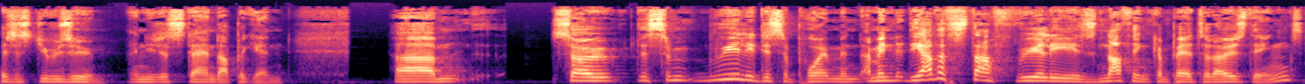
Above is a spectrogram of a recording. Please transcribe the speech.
It's just you resume and you just stand up again. Um, so there's some really disappointment. I mean, the other stuff really is nothing compared to those things.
